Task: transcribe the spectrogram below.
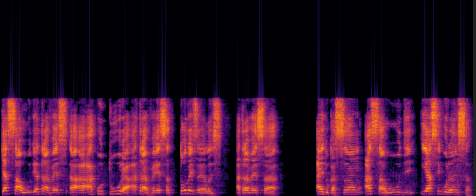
que a saúde atravessa, a, a cultura atravessa todas elas, atravessa a educação, a saúde e a segurança,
